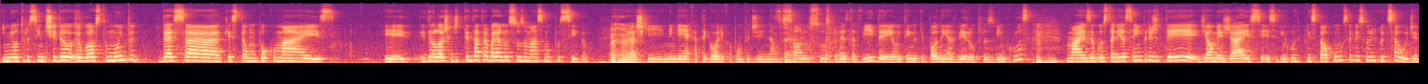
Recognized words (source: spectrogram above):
em outro sentido, eu, eu gosto muito dessa questão um pouco mais eh, ideológica de tentar trabalhar no SUS o máximo possível. Aham. Eu acho que ninguém é categórico a ponto de não Certo. só no SUS pro resto da vida. Eu entendo que podem haver outros vínculos, Uhum. mas eu gostaria sempre de ter, de almejar esse, esse vínculo principal com o Serviço Único de Saúde.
